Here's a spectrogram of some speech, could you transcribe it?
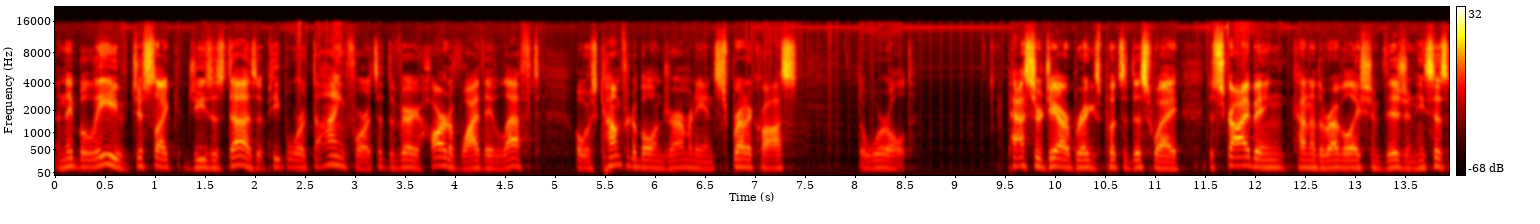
And they believed, just like Jesus does, that people were dying for. it. It's at the very heart of why they left what was comfortable in Germany and spread across the world. Pastor J.R. Briggs puts it this way, describing kind of the revelation vision. He says,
